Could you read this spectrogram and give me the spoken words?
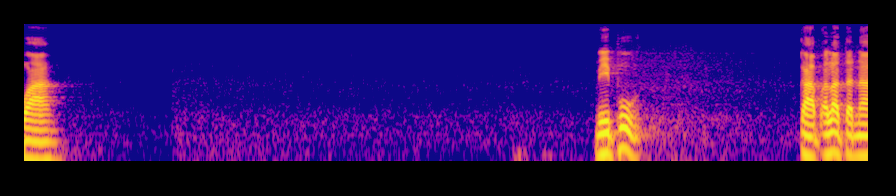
วาง มีผู้กราบอารัตนา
